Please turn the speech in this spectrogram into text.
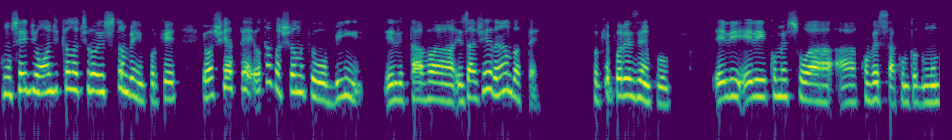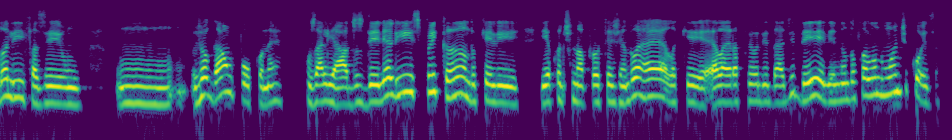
não sei de onde que ela tirou isso também, porque eu achei até, eu estava achando que o Bin ele estava exagerando até, porque por exemplo, ele ele começou a, a conversar com todo mundo ali, fazer um, um jogar um pouco, né? Com os aliados dele ali, explicando que ele ia continuar protegendo ela, que ela era a prioridade dele, ele andou falando um monte de coisa.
